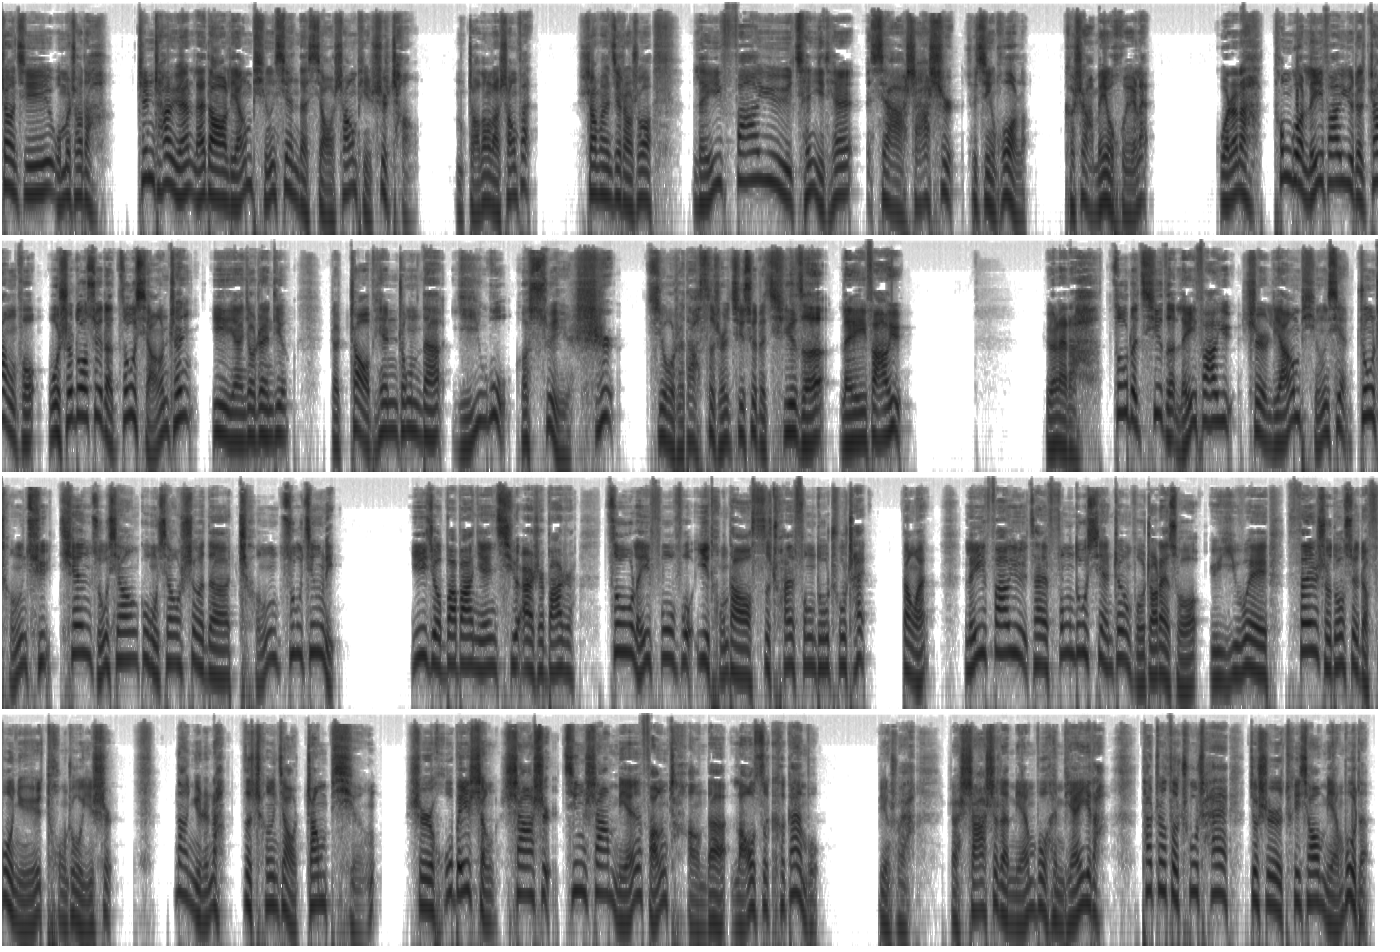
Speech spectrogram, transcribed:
上期我们说到，侦查员来到梁平县的小商品市场，找到了商贩。商贩介绍说，雷发玉前几天下沙市去进货了，可是啊没有回来。果然呢，通过雷发玉的丈夫五十多岁的邹祥珍一眼就认定，这照片中的遗物和碎尸就是他四十七岁的妻子雷发玉。原来呢，邹的妻子雷发玉是梁平县中城区天足乡供销社的承租经理。一九八八年七月二十八日，邹雷夫妇一同到四川丰都出差。当晚，雷发玉在丰都县政府招待所与一位三十多岁的妇女同住一室。那女人呢，自称叫张平，是湖北省沙市金沙棉纺厂的劳资科干部，并说呀。这沙市的棉布很便宜的，他这次出差就是推销棉布的。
